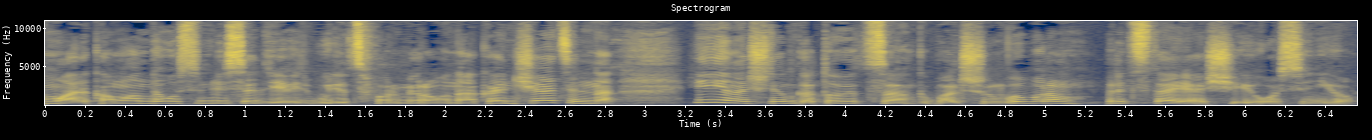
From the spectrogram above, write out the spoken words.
мая команда 89 будет сформирована окончательно и начнет готовиться к большим выборам предстоящей осенью.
